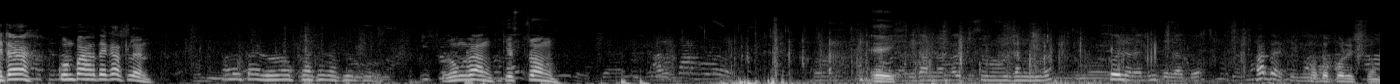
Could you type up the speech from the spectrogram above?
এটা কোন পাহাড় থেকে আসলেন? রুংরাং কিস্ট্রং এই। কত পরিশ্রম।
